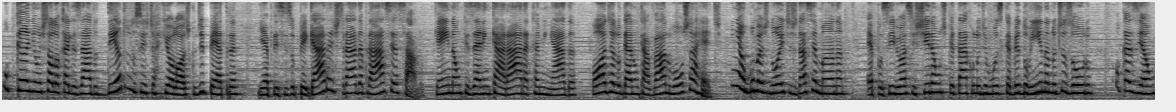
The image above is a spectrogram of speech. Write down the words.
O cânion está localizado dentro do sítio arqueológico de Petra e é preciso pegar a estrada para acessá-lo. Quem não quiser encarar a caminhada pode alugar um cavalo ou charrete. Em algumas noites da semana é possível assistir a um espetáculo de música beduína no Tesouro, ocasião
